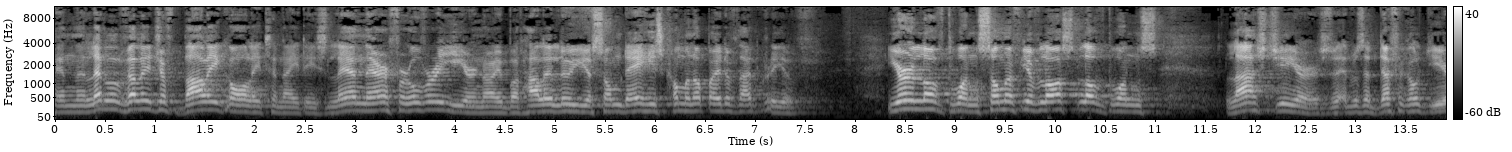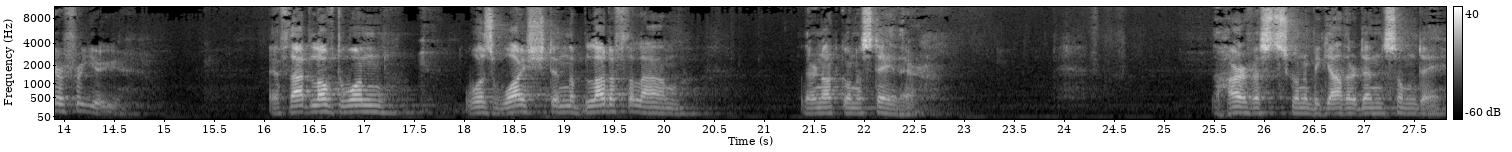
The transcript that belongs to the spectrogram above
in the little village of Ballygawley tonight. He's laying there for over a year now, but hallelujah, someday he's coming up out of that grave. Your loved ones, some of you have lost loved ones last year. It was a difficult year for you. If that loved one was washed in the blood of the Lamb, they're not going to stay there. The harvest's going to be gathered in someday.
